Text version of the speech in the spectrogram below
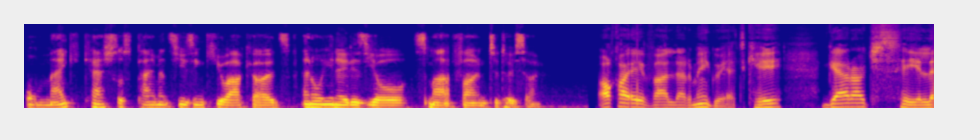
or make cashless payments using QR codes, and all you need is your smartphone to do so. آقای والر می گوید که گراج سیل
